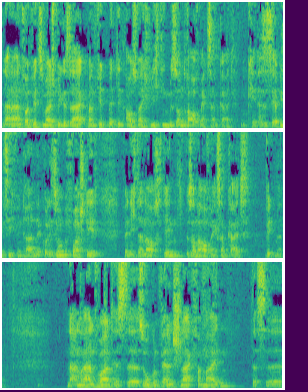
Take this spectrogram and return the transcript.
In einer Antwort wird zum Beispiel gesagt, man widmet den Ausweichpflichtigen besondere Aufmerksamkeit. Okay, das ist sehr witzig, wenn gerade eine Kollision bevorsteht, wenn ich dann auch den besondere Aufmerksamkeit widme. Eine andere Antwort ist äh, Sog- und Wellenschlag vermeiden. Das äh,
